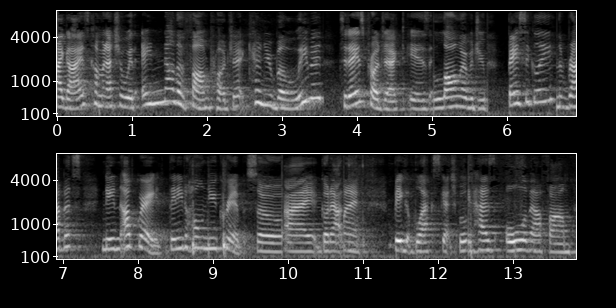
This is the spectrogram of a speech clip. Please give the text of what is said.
Hi guys, coming at you with another farm project. Can you believe it? Today's project is long overdue. Basically, the rabbits need an upgrade. They need a whole new crib. So I got out my big black sketchbook. It has all of our farm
